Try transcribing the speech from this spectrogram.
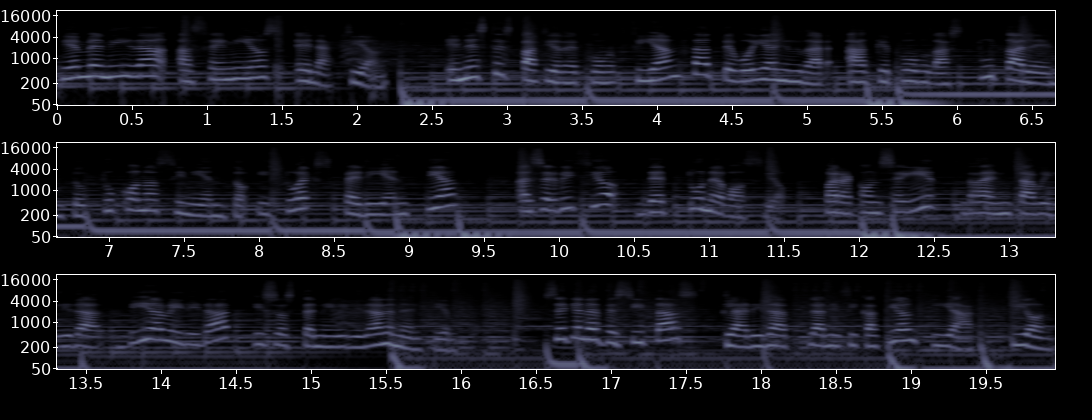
Bienvenida a Genios en Acción. En este espacio de confianza te voy a ayudar a que pongas tu talento, tu conocimiento y tu experiencia al servicio de tu negocio para conseguir rentabilidad, viabilidad y sostenibilidad en el tiempo. Sé que necesitas claridad, planificación y acción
